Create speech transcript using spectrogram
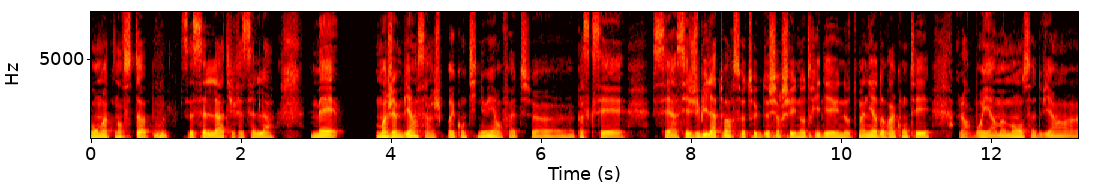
bon, maintenant stop, c'est celle-là, tu fais celle-là. Mais moi, j'aime bien ça, je pourrais continuer en fait, parce que c'est, assez jubilatoire ce truc de chercher une autre idée, une autre manière de raconter. Alors bon, il y a un moment où ça devient, euh,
